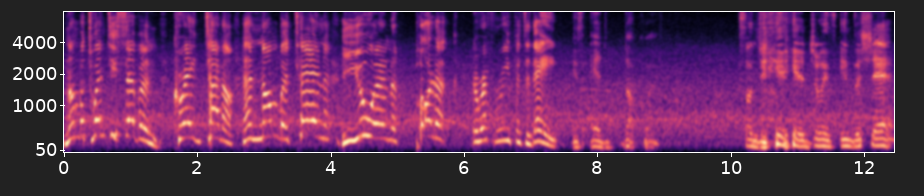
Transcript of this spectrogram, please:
Number 27, Craig Tanner. And number 10, Ewan Pollock. The referee for today is Ed Duckworth. Sanjay joins in the share.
